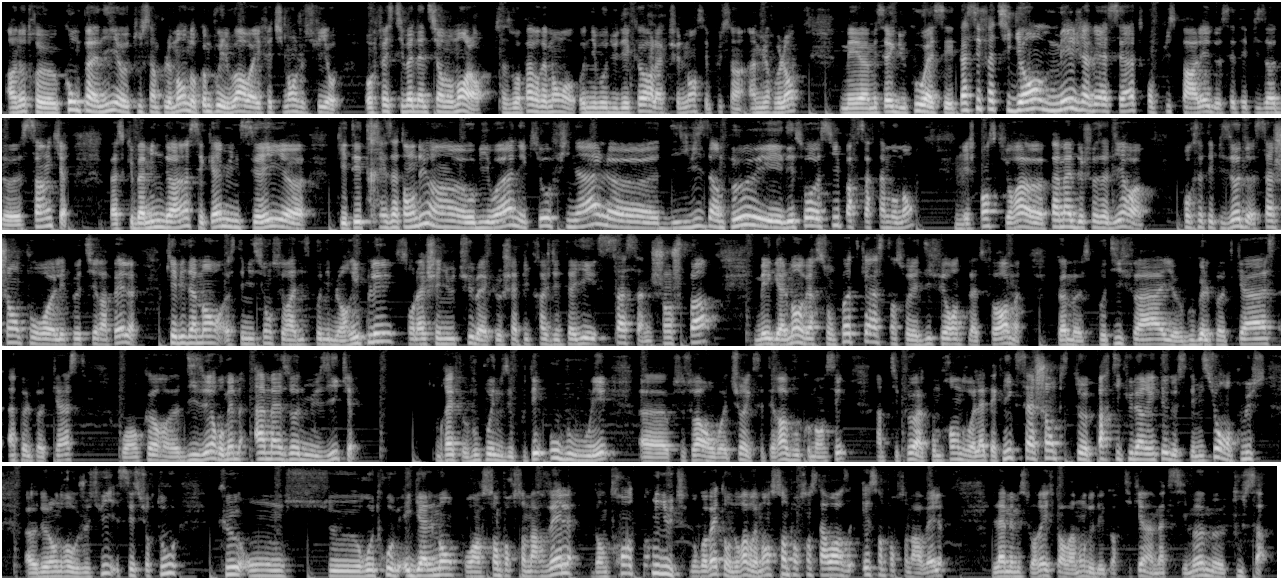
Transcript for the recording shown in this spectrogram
en notre compagnie, euh, tout simplement. Donc, comme vous pouvez le voir, ouais, effectivement, je suis au, au Festival d'Annecy en moment. Alors, ça se voit pas vraiment au niveau du décor là actuellement, c'est plus un, mur blanc. Mais, euh, mais c'est vrai que du coup, c'est assez fatigant, mais j'avais assez hâte qu'on puisse parler de cet épisode 5 euh, parce que bah, mine de rien, c'est quand même une série euh, qui était très attendue, hein, Obi-Wan, et qui au final divise un peu et déçoit aussi par certains moments. Hmm. Et je pense qu'il y aura pas mal de choses à dire pour cet épisode, sachant pour les petits rappels qu'évidemment cette émission sera disponible en replay sur la chaîne YouTube avec le chapitrage détaillé, ça, ça ne change pas mais également en version podcast hein, sur les différentes plateformes comme Spotify, Google Podcast, Apple Podcast ou encore euh, Deezer ou même Amazon Music. Bref, vous pouvez nous écouter où vous voulez, euh, que ce soit en voiture, etc. Vous commencez un petit peu à comprendre la technique, sachant cette particularité de cette émission, en plus euh, de l'endroit où je suis, c'est surtout qu'on se retrouve également pour un 100% Marvel dans 30 minutes. Donc en fait, on aura vraiment 100% Star Wars et 100% Marvel la même soirée, histoire vraiment de décortiquer un maximum euh, tout ça.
